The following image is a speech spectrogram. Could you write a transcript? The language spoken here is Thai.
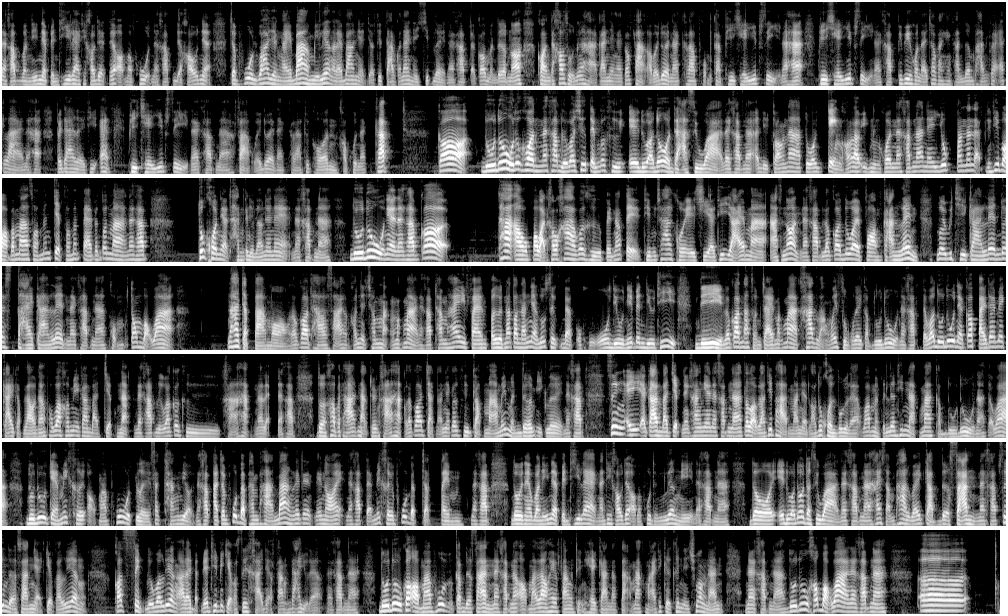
นะครับวันนี้เนี่ยเป็นที่แรกที่เขาได้ได้ออกมาพูดนะครับเดี๋ยวเขาเนี่ยจะพูดว่ายังไงบ้างมีเรื่องอะไรบ้างเนี่ยเดี๋ยวติดตามกันได้ในคลิปเลยนะครับแต่ก็เหมือนเดิมเนาะก่อนจะเข้าสู่เนื้อหากันยังไงก็ฝากเอาไว้ด้วยนะครับ ผมกับ PK24 นะฮะ PK24 นะครับ พี่ๆ คนไหนชอบการแข่งขันเดิมพันก็แอดไลน์นะฮะ ไปได้เลยที่แอด PK24 นะครับนะ ฝากไว้ด้วยนะครับทุกคนขอบคุณนะครับก็ดูดูทุกคนนะครับ หรือว่าชื่อเต็มก็คือเอดูอาโดดาซิวานะครับนะอดีตกองหน้าตัวเก่งของเราอีกหนึ่งคนนะครับนะในยุคประมาณนั้นแหละอย่างที่บอกประมาณ 2007 2008 เป็นต้นมานะครับ ทุกคนเนี่ยทันกันอยู่แล้วแน่ๆนะครับนะดูดูเนี่ยนะครับก็ ถ้าเอาประวัติคร่าวๆก็คือเป็นนักเตะทีมชาติโครเอเชียที่ย้ายมาอาร์เซนอลนะครับแล้วก็ด้วยฟอร์มการเล่น ด้วยวิธีการเล่นด้วยสไตล์การเล่นนะครับนะผมต้องบอกว่า น่าจับตามอง แล้วก็เท้าซ้ายของเขาเนี่ยฉมังมากๆนะครับทำให้แฟนปืนณตอนนั้นเนี่ยรู้สึกแบบโอ้โหดิวนี้เป็นดิวที่ดี แล้วก็น่าสนใจมากๆ คาดหวังไว้สูงเลยกับดูดูนะครับแต่ว่าดูดูเนี่ยก็ไปได้ไม่ไกลกับเรานะ เพราะว่าเขามีการบาดเจ็บหนักนะครับหรือว่าก็คือขาหักนั่นแหละนะครับโดนเข้าปะทะหนักจนขาหัก แล้วก็จากนั้นเนี่ยก็คือกลับมาไม่เหมือนเดิมอีกเลยนะครับซึ่งไออาการบาดเจ็บในครั้งนี้นะครับนะตลอดเวลาที่ผ่านมาเนี่ยเราทุกคนรู้อยู่แล้วว่ามันเป็นเรื่องที่หนักมากกับดูดูนะแต่ว่าดูดูแกไม่เคยออกมาพูดเลยสักครั้งเดียวนะครับอาจจะพูดแบบผ่านๆบ้างเล็กๆน้อยๆนะครับแต่ไม่เคยพูดแบบจัดเต็มนะครับโดยในวันนี้เนี่ยเป็นที่แรกนะที่เขาได้ออกมาพูดถึงเรื่องนี้นะครับนะโดยเอ็ดูอาโดดาซิวานะครับนะให้สัมภาษณ์ไว้กับเดอะซันนะครับซึ่งเดอะซันเนี่ยเกี่ยวกับเรื่องก็สิบหรือว่าเรื่องอะไรแบบนี้ที่ไม่เกี่ยวกับซื้อขายเนี่ยฟังได้อยู่แล้วนะครับนะดูดูก็ออกมาพูดกับเดอะซันนะครับนะออกมาเล่าให้ฟังถึงเหตุการณ์ต่างๆ มากมายที่เกิดขึ้นในช่วงนั้นนะครับนะดูดูเขาบอกว่านะครับนะเอ่อ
